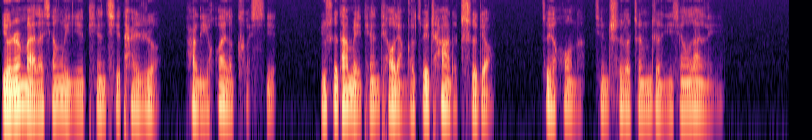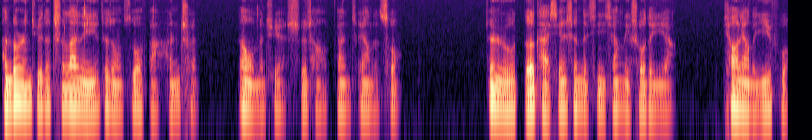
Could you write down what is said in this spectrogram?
有人买了香梨，天气太热，怕梨坏了可惜，于是他每天挑两个最差的吃掉，最后呢，竟吃了整整一箱烂梨。很多人觉得吃烂梨这种做法很蠢，但我们却时常犯这样的错。正如德卡先生的信箱里说的一样：“漂亮的衣服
